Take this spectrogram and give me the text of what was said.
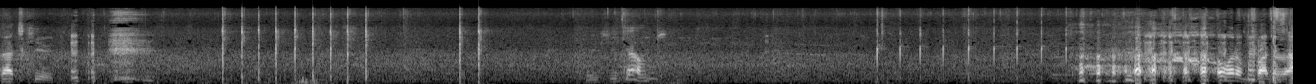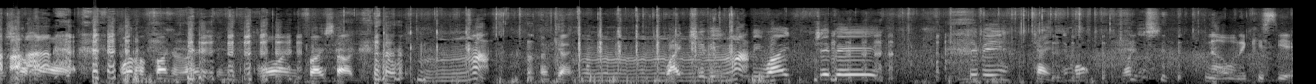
That's cute. Here she comes. what a bugger. Oh, what a buggeration! Flying face hug. Okay. Wait, Chippy. Chippy, wait. Chippy. Chippy. Okay, Nimble, do you want this? No, I want to kiss you.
